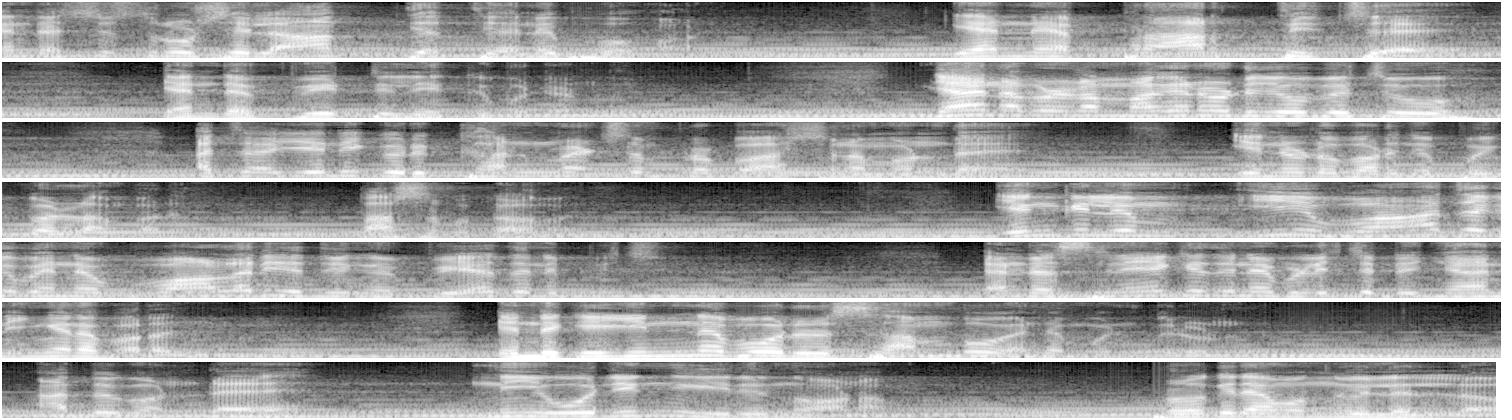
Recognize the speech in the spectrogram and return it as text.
എന്റെ ശുശ്രൂഷയിൽ ആദ്യത്തെ അനുഭവമാണ്. എന്നെ പ്രാർത്ഥിച്ച് എന്റെ വീട്ടിലേക്ക് വിടണം. ഞാൻ അവരുടെ മകനോട് ചോദിച്ചു അച്ഛാ എനിക്കൊരു കൺവെൻഷൻ പ്രഭാഷണമുണ്ട്. എന്നോട് പറഞ്ഞു പൊയ്ക്കൊള്ളാൻ പറഞ്ഞു. പാസ്റ്റർ പൊയ്ക്കൊള്ളാൻ പറഞ്ഞു. എങ്കിലും ഈ വാചകം എന്നെ വളരെയധികം വേദനിപ്പിച്ചു. എന്റെ സ്നേഹിതനെ വിളിച്ചിട്ട് ഞാൻ ഇങ്ങനെ പറഞ്ഞു എനിക്ക് ഇന്ന പോലൊരു സംഭവം എന്റെ മുൻപിലുണ്ട്. അതുകൊണ്ട് നീ ഒരുങ്ങിയിരുന്നോണം. പ്രോഗ്രാം ഒന്നുമില്ലല്ലോ.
